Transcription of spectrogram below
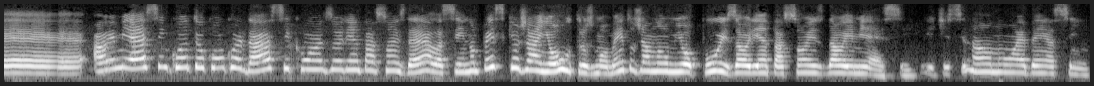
É, a OMS, enquanto eu concordasse com as orientações dela, assim, não pense que eu já em outros momentos já não me opus a orientações da OMS e disse não, não é bem assim.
